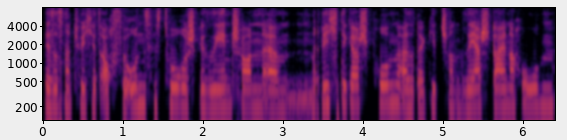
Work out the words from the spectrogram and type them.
ist es natürlich jetzt auch für uns historisch gesehen schon ähm, ein richtiger Sprung. Also da geht schon sehr steil nach oben.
